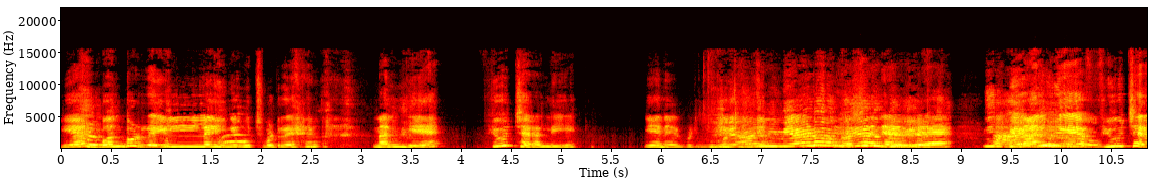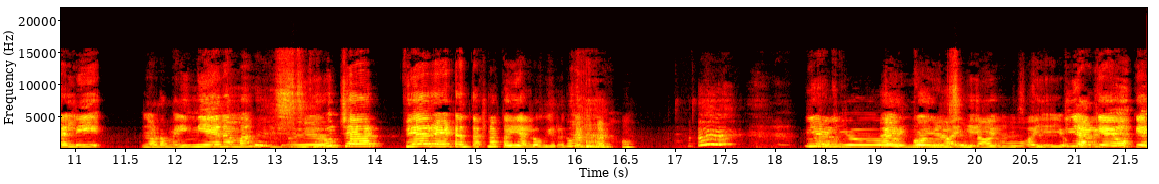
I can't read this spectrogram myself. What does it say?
ಏನ್ ಬಂದ್ಬಿಡ್ರೆ ಇಲ್ಲೇ ಹಿಂಗೆ ಮುಚ್ಬಿಡ್ರೆ ನನ್ಗೆ ಫ್ಯೂಚರ್ ಅಲ್ಲಿ ಏನ್ ಹೇಳ್ಬಿಡ್ತೀನಿ ನೀನ್ ಹೇಳು Question ಹೇಳ್ದೆ. ನನ್ಗೆ ಫ್ಯೂಚರ್ ಅಲ್ಲಿ ನೋಡಮ್ಮ ಇನ್ನೇನಮ್ಮ ಫ್ಯೂಚರ್ ಫೇವ್ರೇಟ್ ಅಂದ ತಕ್ಷಣ ಕೈ ಅಲ್ಲೋಗಿರುತ್ತೆ ನಿಮ್ದು. ಅಯ್ಯೋ ಏಯ್, ಕೈ ಅಯ್ಯೋ, ಇಳ್ಸಿಲ್ಲ, ಅಯ್ಯೋ, ಅಯ್ಯೋ. Okay, okay.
